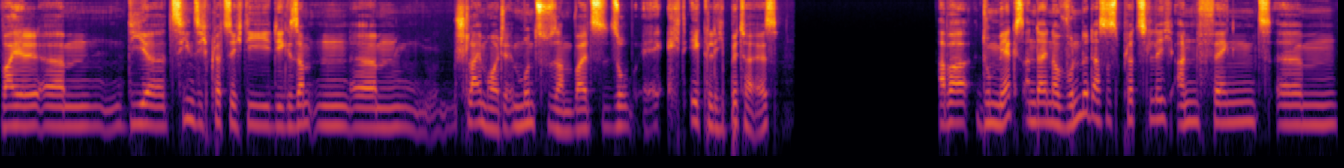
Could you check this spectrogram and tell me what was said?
Weil ähm, dir ziehen sich plötzlich die, die gesamten ähm, Schleimhäute im Mund zusammen, weil es so e- echt eklig bitter ist. Aber du merkst an deiner Wunde, dass es plötzlich anfängt, ähm,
